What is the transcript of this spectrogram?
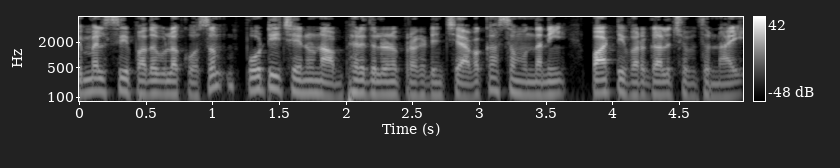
ఎమ్మెల్సీ పదవుల కోసం పోటీ చేయనున్న అభ్యర్థులను ప్రకటించే అవకాశం ఉందని పార్టీ వర్గాలు చెబుతున్నాయి.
